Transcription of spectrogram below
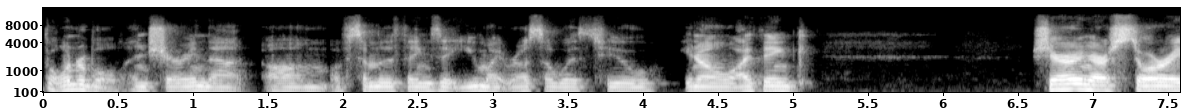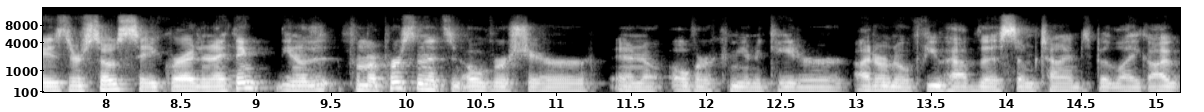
vulnerable and sharing that um, of some of the things that you might wrestle with too. You know, I think sharing our stories, they're so sacred. And I think, you know, from a person that's an oversharer and over communicator, I don't know if you have this sometimes, but like I,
